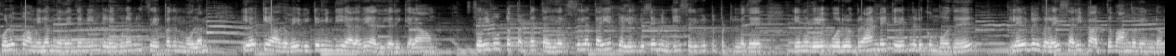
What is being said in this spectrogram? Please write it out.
கொழுப்பு அமிலம் நிறைந்த மீன்களை உணவில் சேர்ப்பதன் மூலம் இயற்கையாகவே விட்டமின் டி அளவை அதிகரிக்கலாம். செறிவூட்டப்பட்ட தயிர் சில தயிர்களில் விட்டமின் டி செறிவூட்டப்பட்டுள்ளது. எனவே ஒரு பிராண்டை தேர்ந்தெடுக்கும் போது லேபிள்களை சரிபார்த்து வாங்க வேண்டும்.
